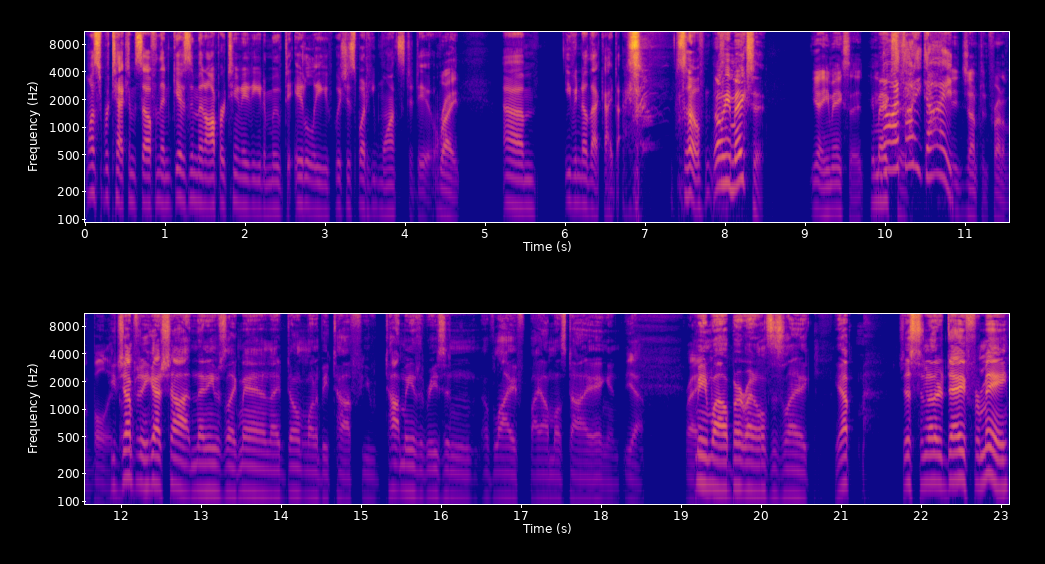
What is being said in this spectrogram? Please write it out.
wants to protect himself, and then gives him an opportunity to move to Italy, which is what he wants to do. Right. Um, even though that guy dies. so no, he makes it. Yeah, he makes it. He makes no, I it. thought he died. He jumped in front of a bullet. He though. jumped and he got shot, and then he was like, "Man, I don't want to be tough. You taught me the reason of life by almost dying." And Yeah. Right. meanwhile, Burt Reynolds is like, "Yep, just another day for me."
